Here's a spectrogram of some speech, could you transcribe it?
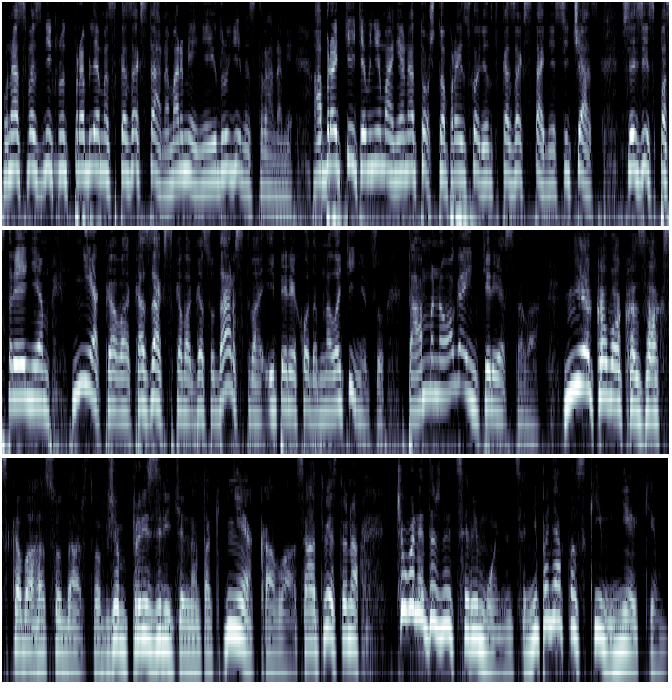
у нас возникнут проблемы с Казахстаном, Арменией и другими странами. Обратите внимание на то, что происходит в Казахстане сейчас в связи с построением некого казахского государства и переходом на латиницу. Там много интересного. некого казахского государства, причем презрительно так, некого. Соответственно, чего они должны церемониться? Непонятно с кем, неким.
